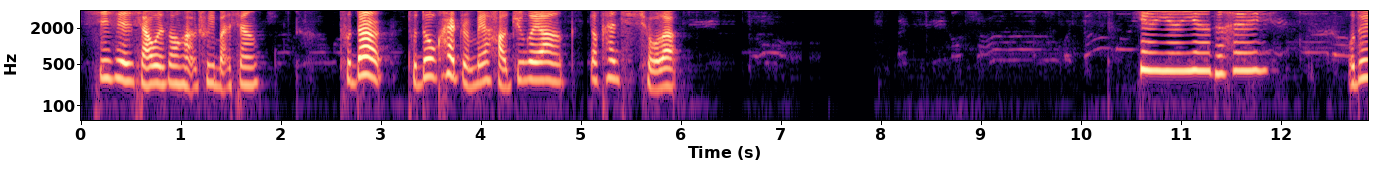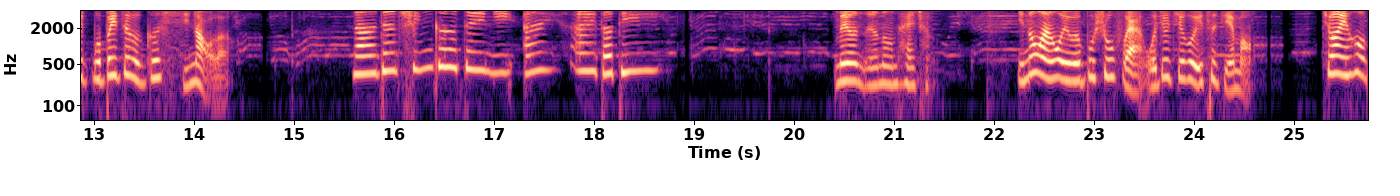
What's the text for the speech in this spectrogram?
谢谢小伟送好出一把香，土豆土豆快准备好，军哥要要看气球了。夜夜夜的黑，我对我被这个歌洗脑了。那段情歌对你爱爱到底。没有，没有弄太长。你弄完我以为不舒服哎，我就接过一次睫毛，接完以后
